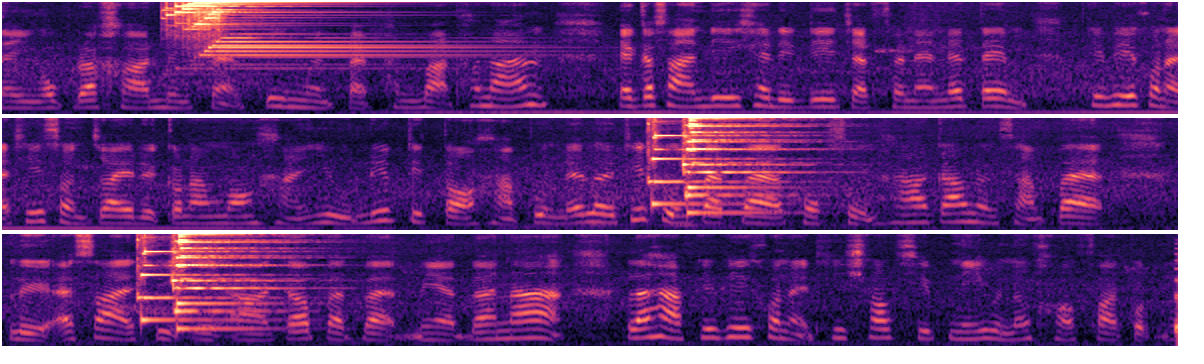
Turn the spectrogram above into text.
ในงบราคา 148,000 บาทเท่านั้น เอกสารดีเครดิตดีจัดไฟแนนซ์ได้เต็ม พี่ๆ คนไหนที่สนใจหรือกำลังมองหาอยู่รีบติดต่อหาปุ่นได้เลยที่ 0886059138 หรือ a s s i CAR 988เมียด้านหน้า และหากพี่ๆ คนไหนที่ชอบคลิปนี้ปุ่นต้องขอฝากกดไล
